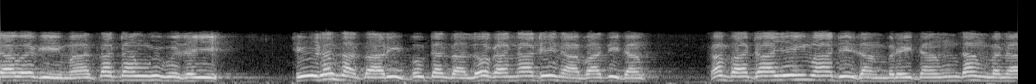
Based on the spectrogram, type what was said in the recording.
တဝကိမာသတ္တံဝိဝဇယိထေရတသာရိဗုဒ္ဓတလောကနာထေနာဘာတိတံ ကမ္ဘာတာယိမာတိသံပရိတံတံဗနာ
